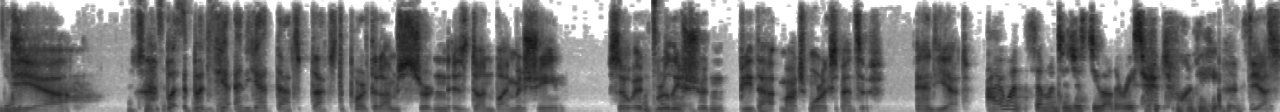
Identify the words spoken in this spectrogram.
Yeah. Yeah. that shit's But but yeah, and yet that's that's the part that I'm certain is done by machine. So it Oh, totally. really shouldn't be that much more expensive. And yet, I want someone to just do all the research for me yes,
